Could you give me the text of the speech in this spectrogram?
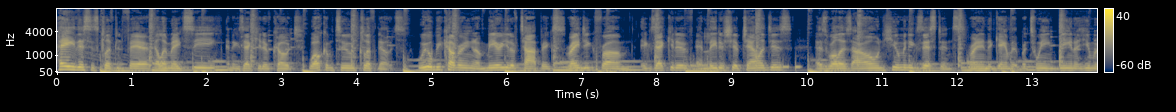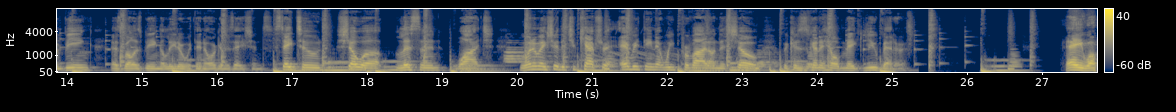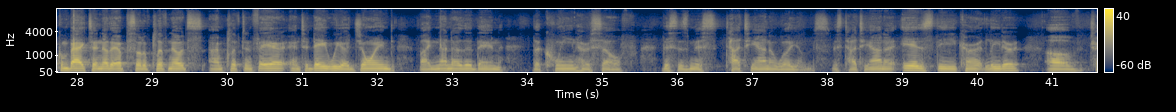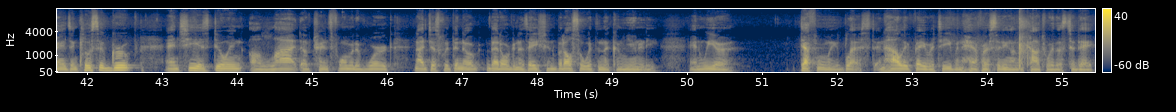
Hey, this is Clifton Fair, LMHC and executive coach. Welcome to Klif Notes. We will be covering a myriad of topics ranging from executive and leadership challenges, as well as our own human existence, running the gamut between being a human being as well as being a leader within organizations. Stay tuned, show up, listen, watch. We want to make sure that you capture everything that we provide on this show because it's going to help make you better. Hey, welcome back to another episode of Klif Notes. I'm Clifton Fair, and today we are joined by none other than the Queen herself. This is Miss Tatiana Williams. Miss Tatiana is the current leader of Transinclusive Group, and she is doing a lot of transformative work, not just within that organization, but also within the community. And we are definitely blessed and highly favored to even have her sitting on the couch with us today.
